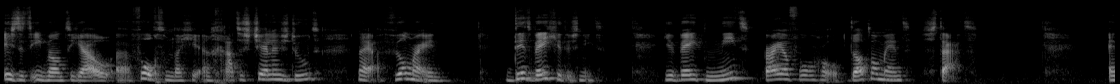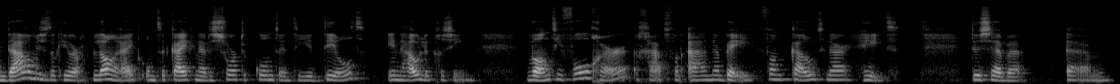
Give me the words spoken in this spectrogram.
Is dit iemand die jou volgt omdat je een gratis challenge doet? Nou ja, vul maar in. Dit weet je dus niet. Je weet niet waar jouw volger op dat moment staat. En daarom is het ook heel erg belangrijk om te kijken naar de soorten content die je deelt, inhoudelijk gezien. Want die volger gaat van A naar B, van koud naar heet. Dus ze hebben um,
